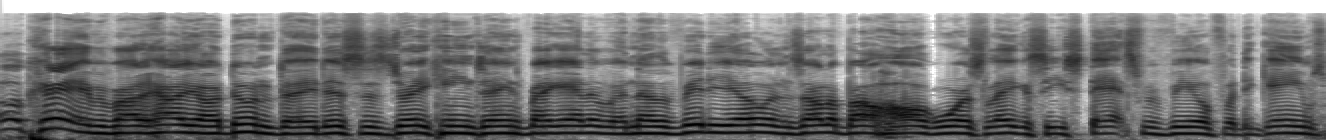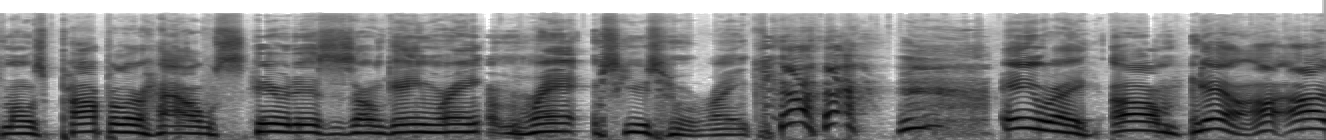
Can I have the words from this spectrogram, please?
Okay, everybody, how y'all doing today? This is Dray King Jaymes back at it with another video, and it's all about Hogwarts Legacy stats revealed for the game's most popular house. Here it is. It's on Game Rank, Rant, excuse me, Rank. anyway, um, yeah, I, I,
